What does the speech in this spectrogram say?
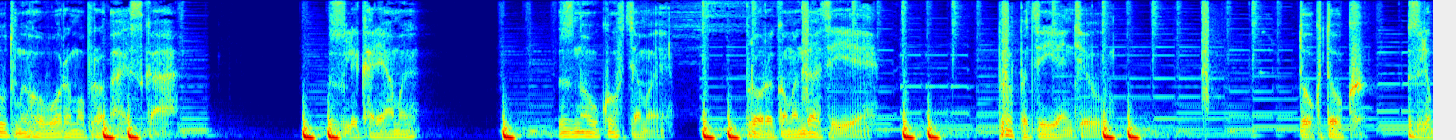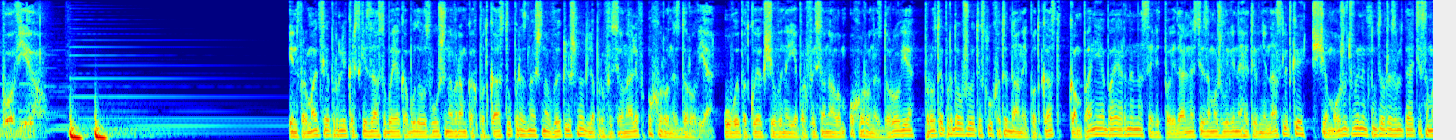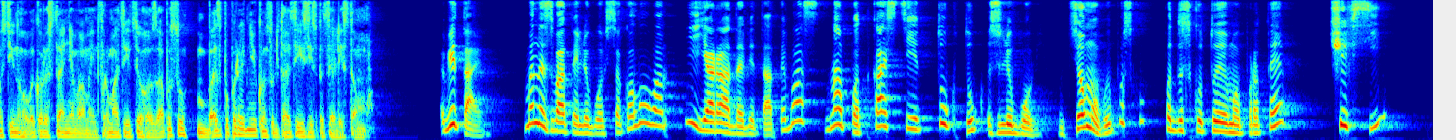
Тут ми говоримо про АСК з лікарями, з науковцями, про рекомендації, про пацієнтів. Тук-тук з любов'ю. Інформація про лікарські засоби, яка буде озвучена в рамках подкасту, призначена виключно для професіоналів охорони здоров'я. У випадку, якщо ви не є професіоналом охорони здоров'я, проте продовжуєте слухати даний подкаст, компанія Bayer не несе відповідальності за можливі негативні наслідки, що можуть виникнути в результаті самостійного використання вами інформації цього запису без попередньої консультації зі спеціалістом. Вітаю! Мене звати Любов Соколова, і я рада вітати вас на подкасті Тук-Тук з любов'ю. У цьому випуску подискутуємо про те, чи всі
